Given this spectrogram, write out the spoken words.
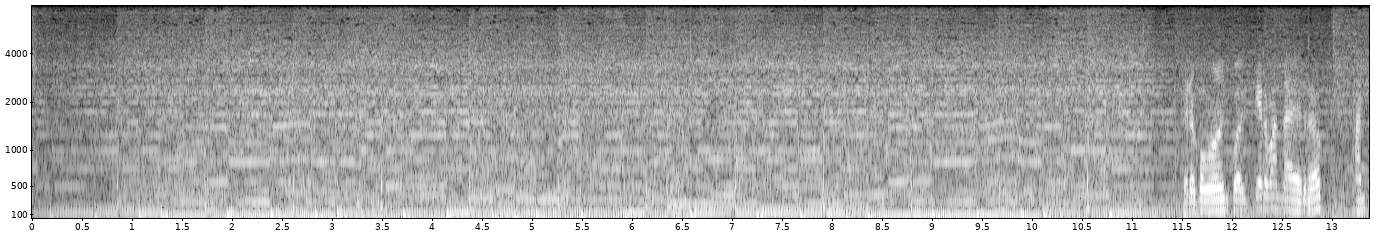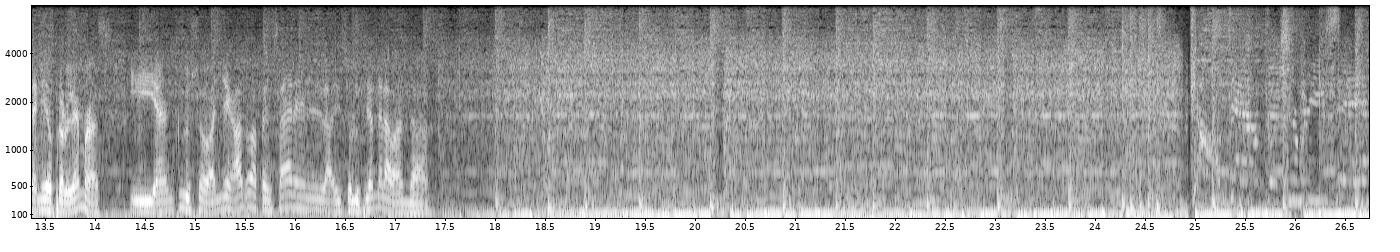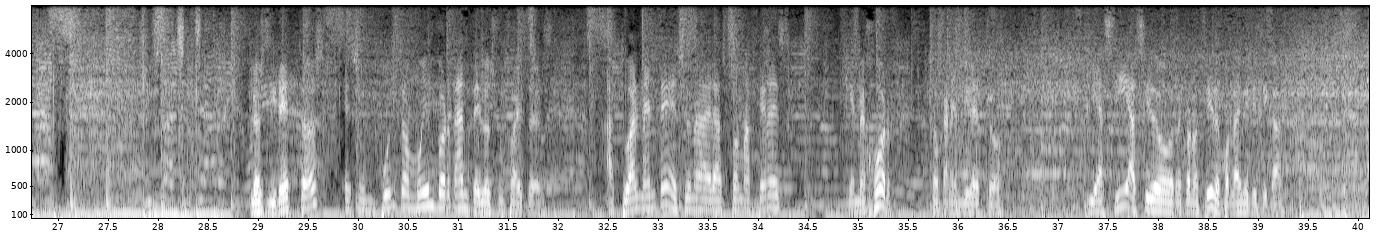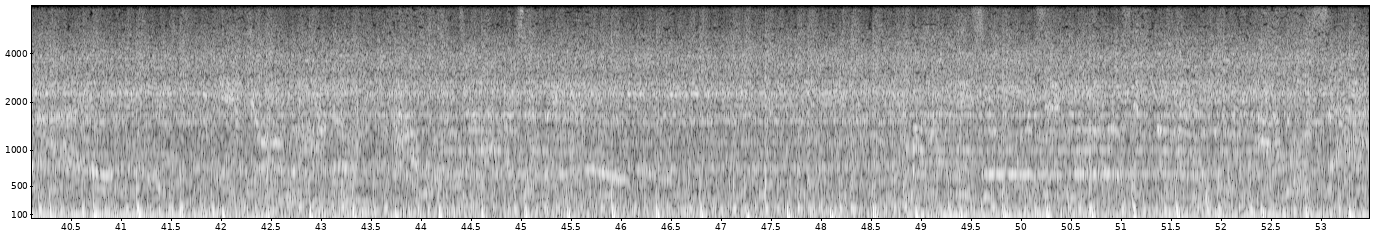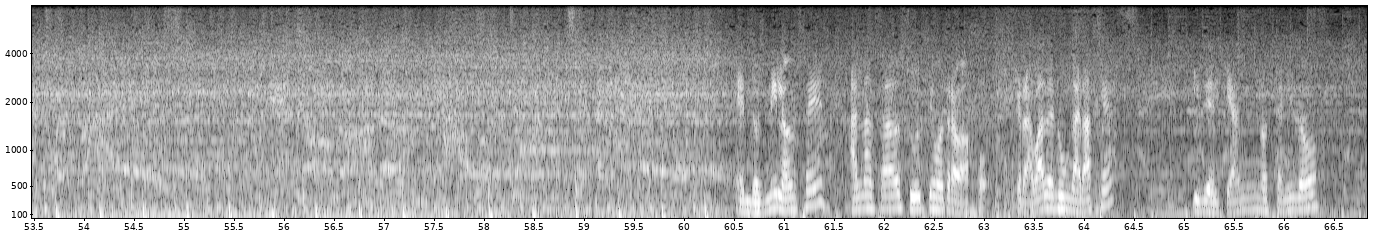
Pero como en cualquier banda de rock, han tenido problemas y incluso han llegado a pensar en la disolución de la banda. Los directos es un punto muy importante en los Foo Fighters. Actualmente es una de las formaciones que mejor tocan en directo. Y así ha sido reconocido por la crítica. En 2011 han lanzado su último trabajo, grabado en un garaje y del que han obtenido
